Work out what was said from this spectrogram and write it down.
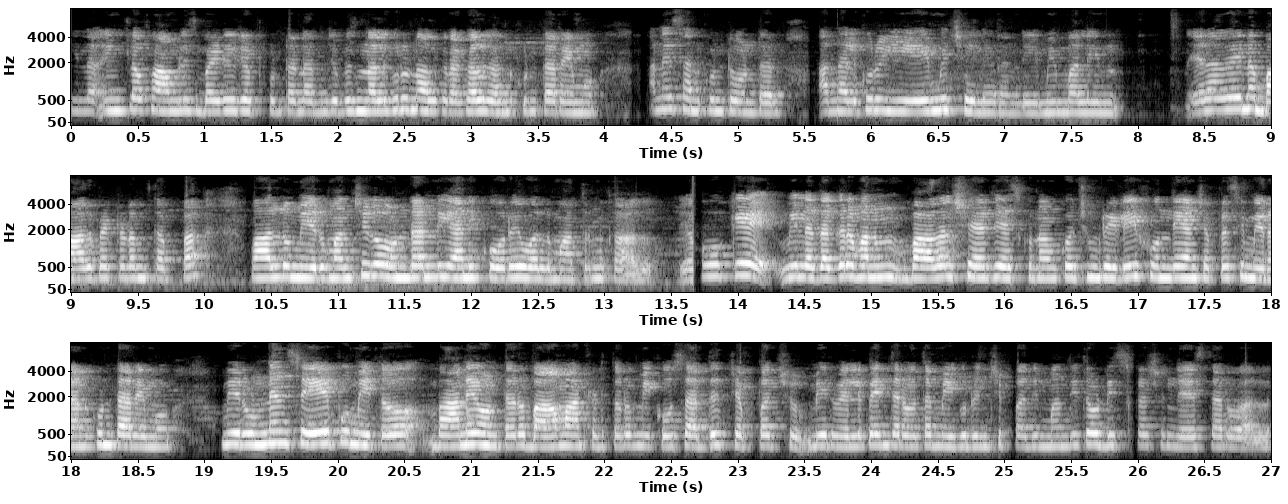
ఇలా ఇంట్లో ఫ్యామిలీస్ బయటకు చెప్పుకుంటున్నారని చెప్పేసి నలుగురు నాలుగు రకాలుగా అనుకుంటారేమో అనేసి అనుకుంటూ ఉంటారు. ఆ నలుగురు ఏమీ చేయలేరండి. మిమ్మల్ని ఎలాగైనా బాధ పెట్టడం తప్ప వాళ్ళు మీరు మంచిగా ఉండండి అని కోరే వాళ్ళు మాత్రమే కాదు. ఓకే వీళ్ళ దగ్గర మనం బాధలు షేర్ చేసుకున్నాం. కొంచెం రిలీఫ్ ఉంది అని చెప్పేసి మీరు అనుకుంటారేమో. మీరు ఉన్నంతసేపు మీతో బాగానే ఉంటారు బాగా మాట్లాడతారు. మీకు సర్ది చెప్పచ్చు. మీరు వెళ్ళిపోయిన తర్వాత మీ గురించి పది మందితో డిస్కషన్ చేస్తారు వాళ్ళు.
